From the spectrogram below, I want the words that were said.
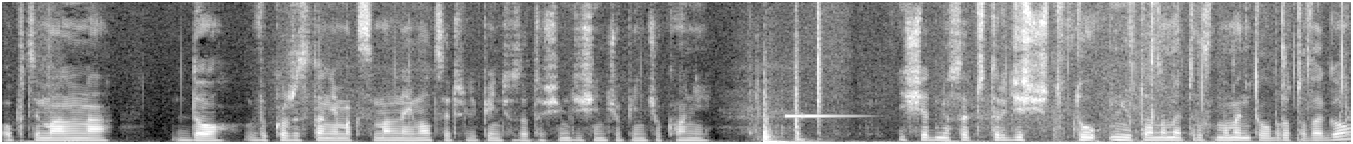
optymalna do wykorzystania maksymalnej mocy, czyli 585 koni i 740 Nm momentu obrotowego.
